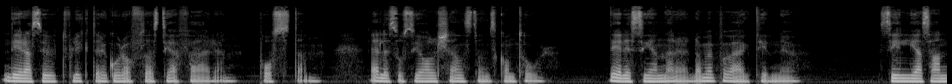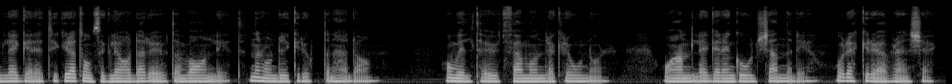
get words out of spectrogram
Deras utflykter går oftast till affären, posten eller socialtjänstens kontor. Det är det senare de är på väg till nu. Siljas handläggare tycker att hon ser gladare ut än vanligt när hon dyker upp den här dagen. Hon vill ta ut 500 kronor och handläggaren godkänner det och räcker över en check.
